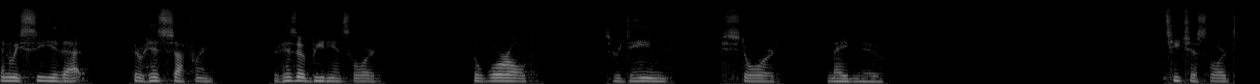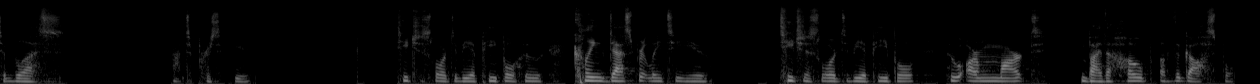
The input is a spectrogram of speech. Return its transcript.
and we see that through his suffering, through his obedience, Lord, the world is redeemed, restored, made new. Teach us, Lord, to bless, not to persecute. Teach us, Lord, to be a people who cling desperately to you. Teach us, Lord, to be a people who are marked by the hope of the gospel.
